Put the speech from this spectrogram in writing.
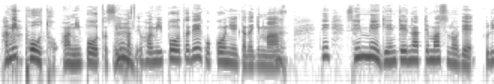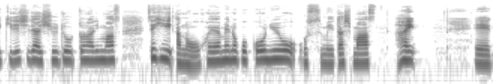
ファミポート。ファミポート。すいません、うん、ファミポートでご購入いただけます。うんで1000名限定になってますので売り切れ次第終了となります。ぜひあのお早めのご購入をお勧めいたします。はい。えー、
